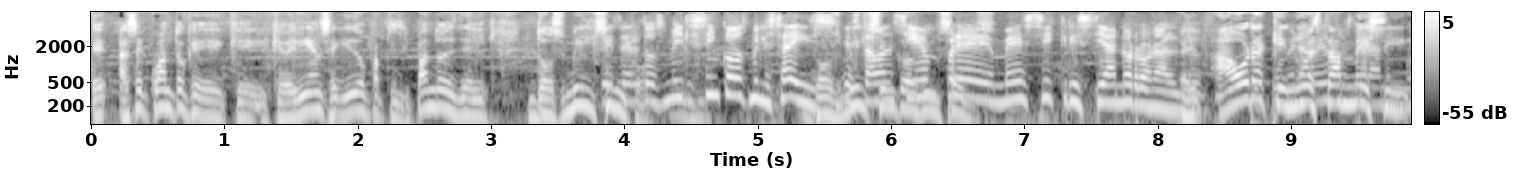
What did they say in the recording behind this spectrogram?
eh, ¿hace cuánto que, que, que venían seguido participando? Desde el 2005. Desde el 2005-2006 2005, estaban siempre 2006. Messi, Cristiano, Ronaldo. Eh, ahora que no vez está Messi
